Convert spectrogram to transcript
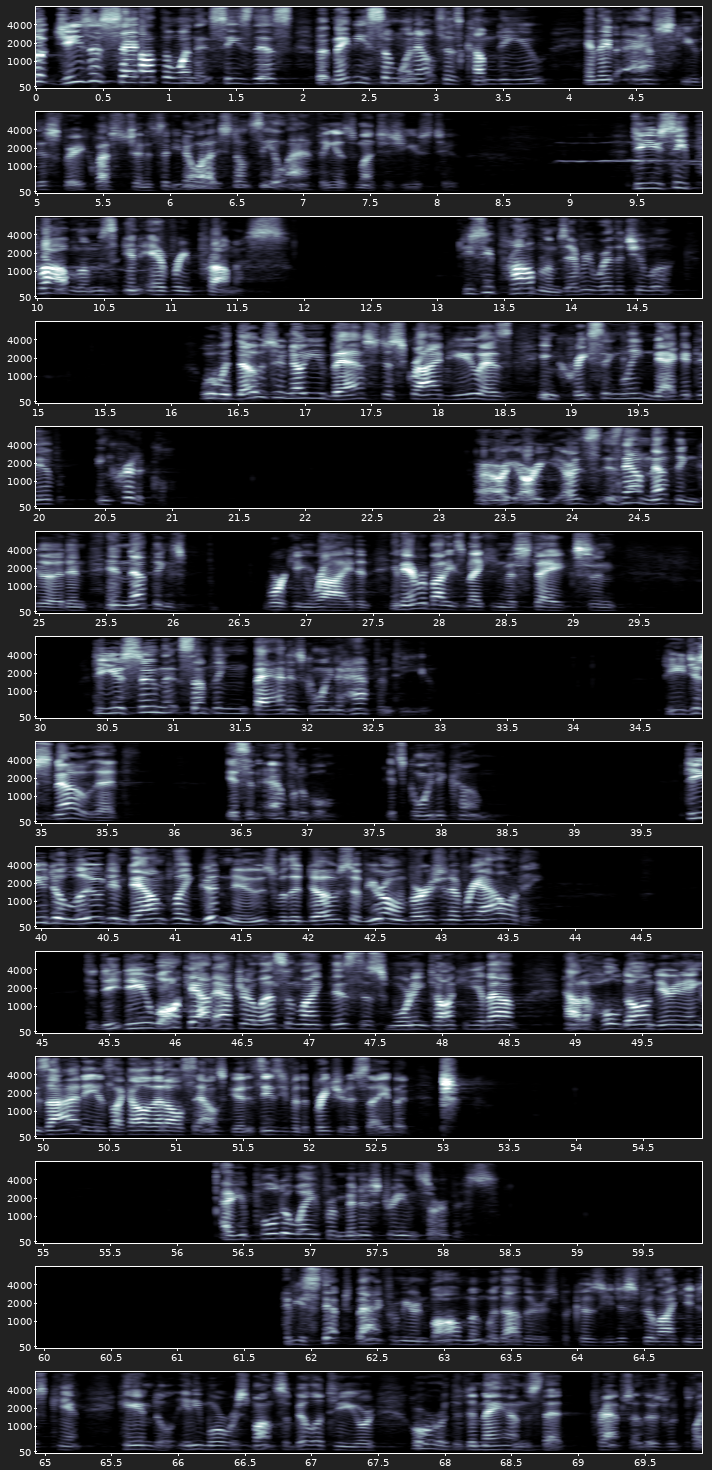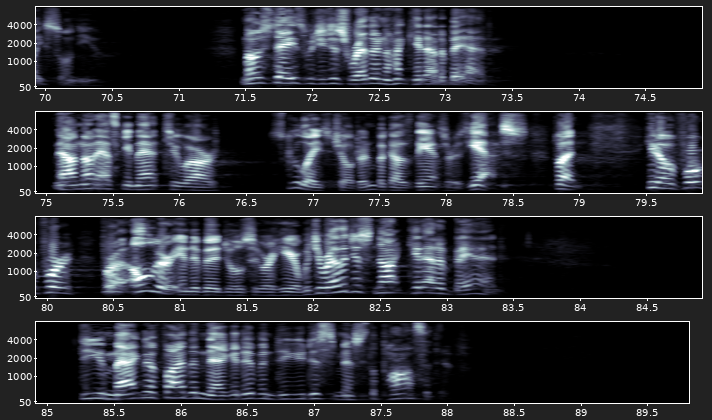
Look, Jesus said, not the one that sees this, but maybe someone else has come to you and they've asked you this very question and said, You know what? I just don't see you laughing as much as you used to. Do you see problems in every promise? Do you see problems everywhere that you look? Well, would those who know you best describe you as increasingly negative and critical? Are, are, are, is now nothing good and, and nothing's working right and, and everybody's making mistakes? And do you assume that something bad is going to happen to you? Do you just know that it's inevitable? It's going to come. Do you dilute and downplay good news with a dose of your own version of reality? Do, you walk out after a lesson like this this morning talking about how to hold on during anxiety? It's like, oh, that all sounds good. It's easy for the preacher to say, but have you pulled away from ministry and service? Have you stepped back from your involvement with others because you just feel like you just can't handle any more responsibility or, or the demands that perhaps others would place on you? Most days, would you just rather not get out of bed? Now, I'm not asking that to our school age children because the answer is yes. But, you know, for, for, for older individuals who are here, would you rather just not get out of bed? Do you magnify the negative and do you dismiss the positive?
